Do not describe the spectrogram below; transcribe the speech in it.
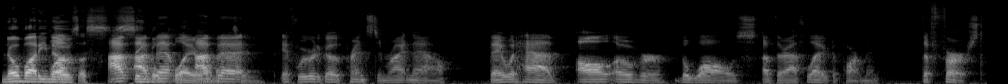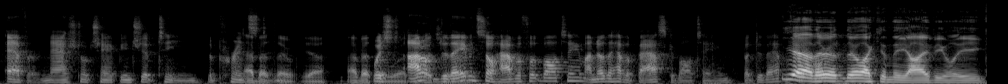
Nobody Well, knows a I, single I bet, player I on bet that team. if we were to go to Princeton right now, they would have all over the walls of their athletic department the first ever national championship team, the I Princeton. bet they. Yeah, I bet Which they would. I don't. Do they would. even still have a football team? I know they have a basketball team, but do they have? A Yeah, they're team? they're like in the Ivy League.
